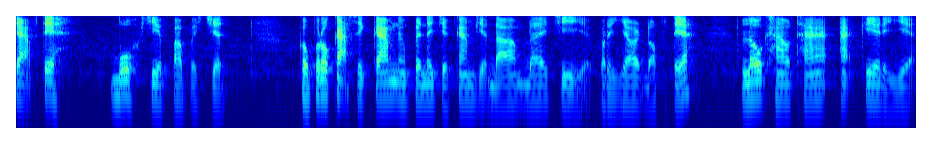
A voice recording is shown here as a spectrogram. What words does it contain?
ចាក់ផ្ទះបោះជាបព្វជិតក៏ប្រកសិកម្មនិងពាណិជ្ជកម្មជាដើមដែលជាប្រយោជន៍ដល់ផ្ទះលោកហៅថាអគិរិយៈ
